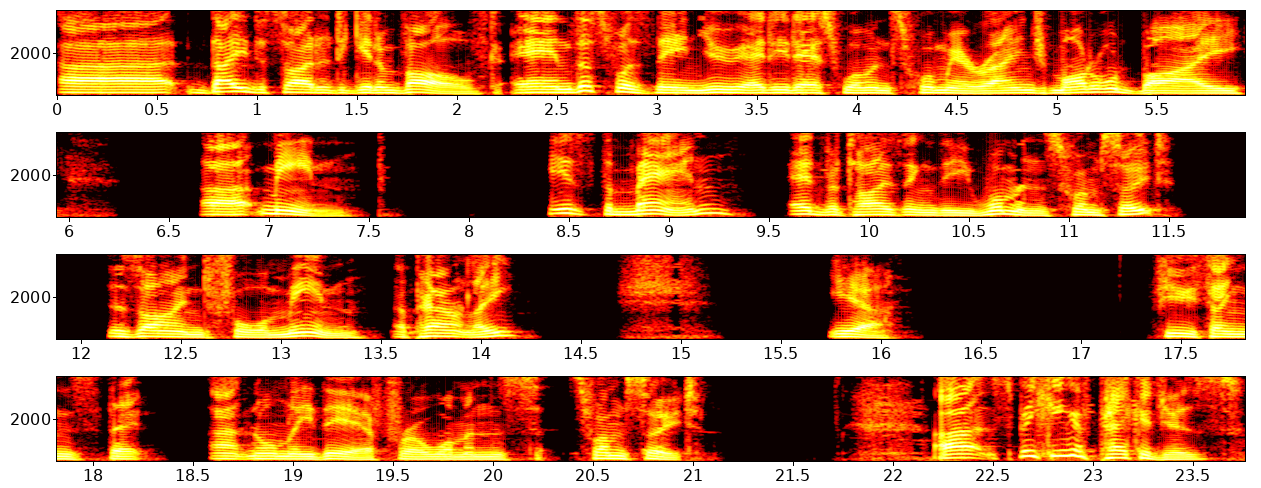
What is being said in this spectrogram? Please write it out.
uh, they decided to get involved. And this was their new Adidas women's swimwear range modeled by uh, men. Here's the man advertising the women's swimsuit designed for men, apparently. Yeah, few things that aren't normally there for a woman's swimsuit. Uh, speaking of packages,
